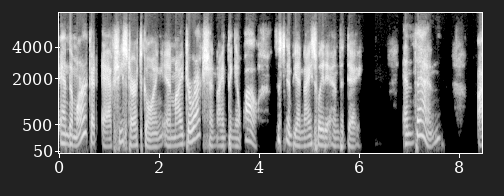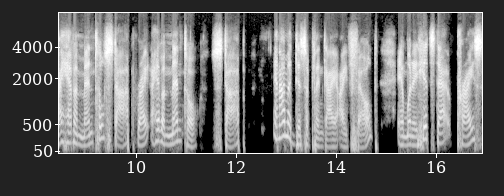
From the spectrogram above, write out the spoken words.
and the market actually starts going in my direction. I'm thinking, wow, this is going to be a nice way to end the day. And then I have a mental stop, right? I have a mental stop, And I'm a disciplined guy, I felt. And when it hits that price,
